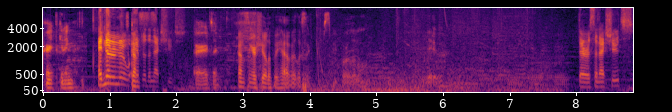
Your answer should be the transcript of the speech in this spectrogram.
Alright, getting. Hey, no, no, no, guns. after the next shoots. Alright, so Gunslinger shield if we have it. Looks like some people are a little. Ew. There is the next shoots.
